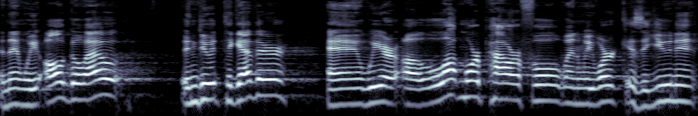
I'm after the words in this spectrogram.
and then we all go out and do it together. And we are a lot more powerful when we work as a unit,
